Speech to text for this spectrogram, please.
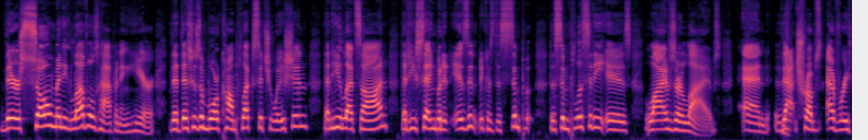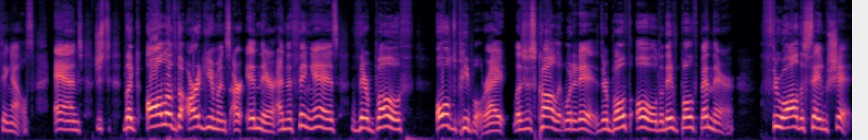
there's so many levels happening here that this is a more complex situation than he lets on that he's saying but it isn't because the simp- the simplicity is lives are lives and that trumps everything else. And just like all of the arguments are in there. And the thing is they're both old people right? Let's just call it what it is. They're both old and they've both been there through all the same shit.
